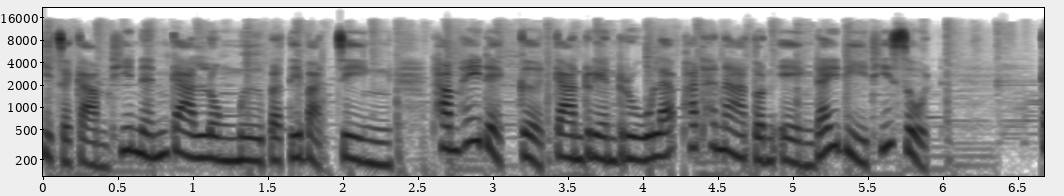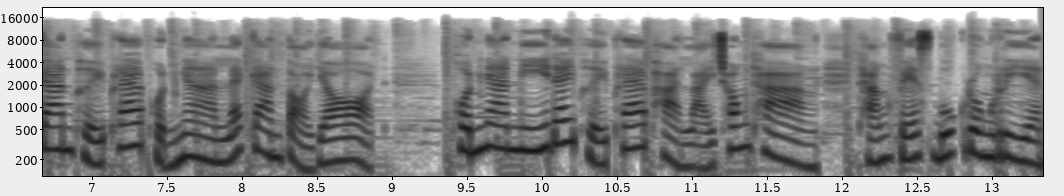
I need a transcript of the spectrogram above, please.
กิจกรรมที่เน้นการลงมือปฏิบัติจริงทำให้เด็กเกิดการเรียนรู้และพัฒนาตนเองได้ดีที่สุด การเผยแพร่ผลงานและการต่อยอด ผลงานนี้ได้เผยแพร่ผ่านหลายช่องทาง ทั้ง Facebook โรงเรียน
